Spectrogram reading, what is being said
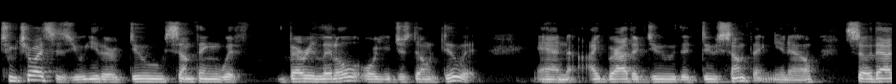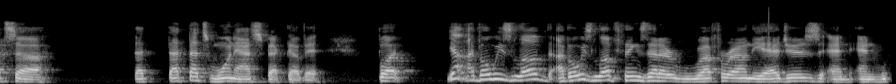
two choices. You either do something with very little, or you just don't do it. And I'd rather do the do something, you know. So that's uh that that that's one aspect of it. But yeah, I've always loved I've always loved things that are rough around the edges and and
